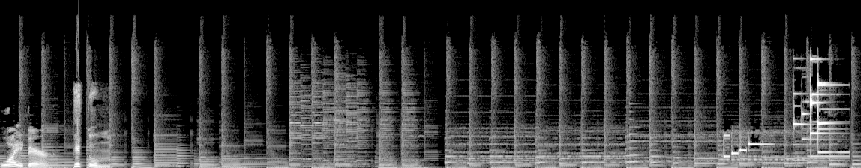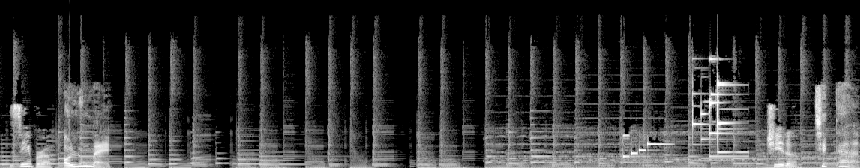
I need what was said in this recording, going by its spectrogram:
white bear, 백곰, zebra, 얼룩말, cheetah, 치타,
